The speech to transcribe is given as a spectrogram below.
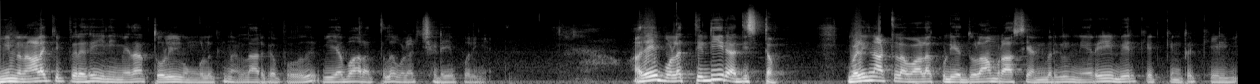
நீண்ட நாளைக்கு பிறகு இனிமேல் தான் தொழில் உங்களுக்கு நல்லா இருக்க போகுது. வியாபாரத்தில் வளர்ச்சி அடைய போகிறீங்க அதே போல் திடீர் அதிர்ஷ்டம். வெளிநாட்டில் வாழக்கூடிய துலாம் ராசி அன்பர்கள் நிறைய பேர் கேட்கின்ற கேள்வி.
